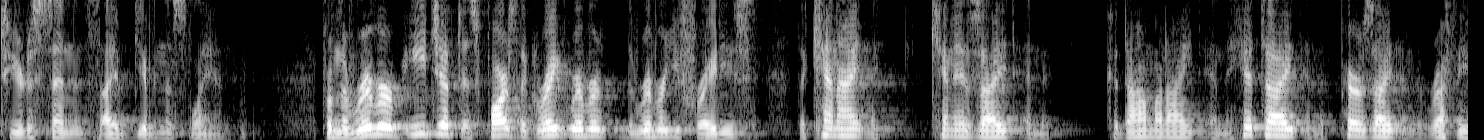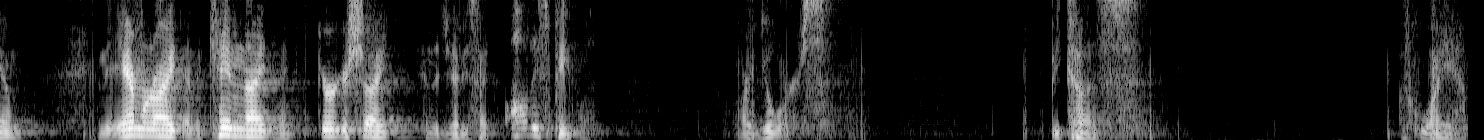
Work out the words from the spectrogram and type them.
To your descendants I have given this land. From the river of Egypt as far as the great river, the river Euphrates, the Kenite and the Kenizzite and the Kadmonite and the Hittite and the Perizzite and the Rephaim and the Amorite and the Canaanite and the Girgashite and the Jebusite. All these people are yours because of who I am,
